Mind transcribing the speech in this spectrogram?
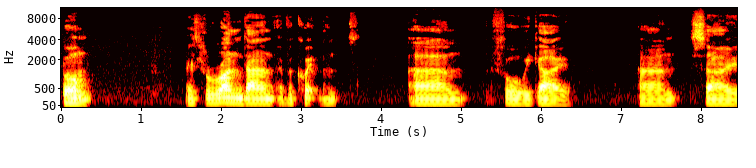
Boom. Little rundown of equipment um, before we go. Um, so,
